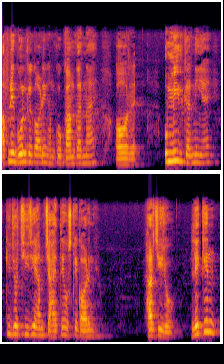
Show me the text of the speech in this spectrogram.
अपने गोल के अकॉर्डिंग हमको काम करना है और उम्मीद करनी है कि जो चीज़ें हम चाहते हैं उसके अकॉर्डिंग हर चीज़ हो। लेकिन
